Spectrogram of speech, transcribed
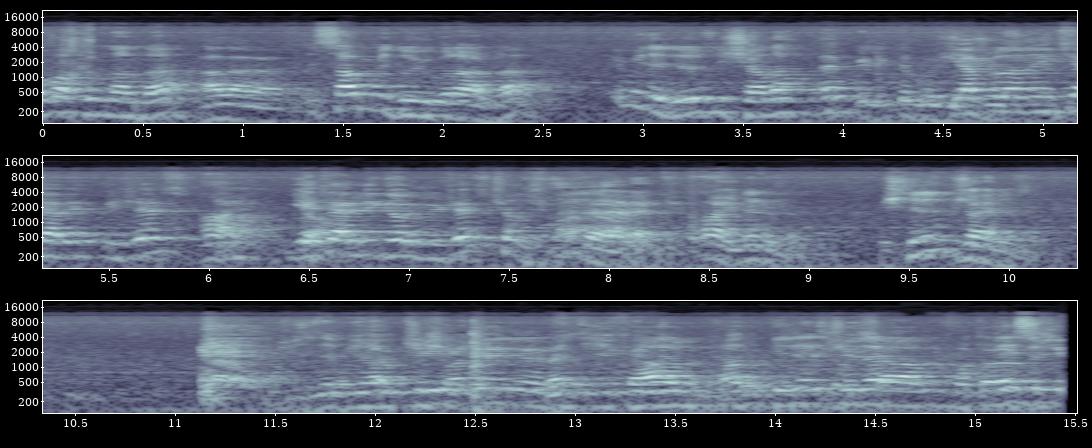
O bakımdan da Allah razı olsun. samimi duygularla ümit ediyoruz inşallah hep birlikte bu işi Yapılanı çözeceğiz. inkar etmeyeceğiz Hayır. yeterli görmeyeceğiz. Çalışmaya devam Evet, edeceğiz. aynen öyle. İçtiniz mi çayınızı? Size bir Çok şey var. teşekkür. Ben teşekkür Sağ olun. Çok sağ olun. Fotoğrafı Resim-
